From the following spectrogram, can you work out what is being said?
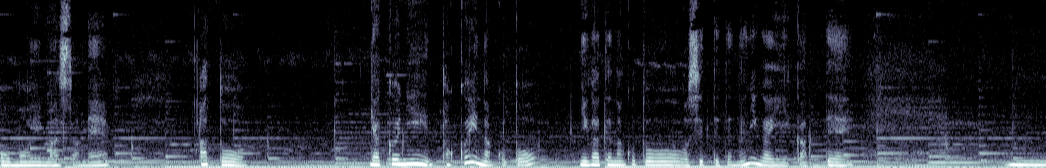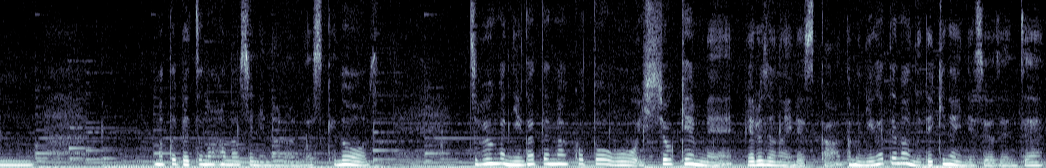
思いましたね。あと逆に得意なこと苦手なことを知ってて何がいいかってうーんまた別の話になるんですけど自分が苦手なことを一生懸命やるじゃないですか。多分苦手なんでできないんですよ全然。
